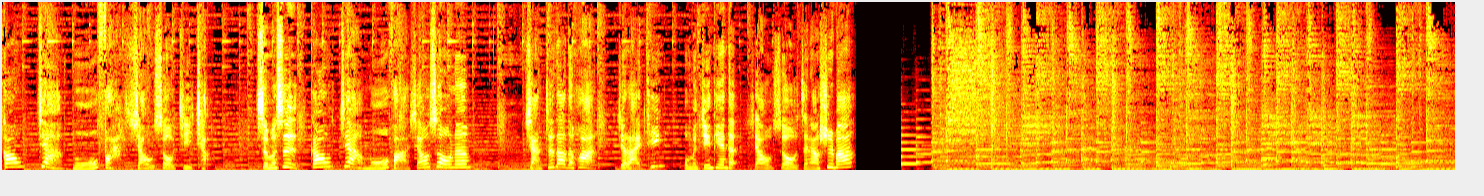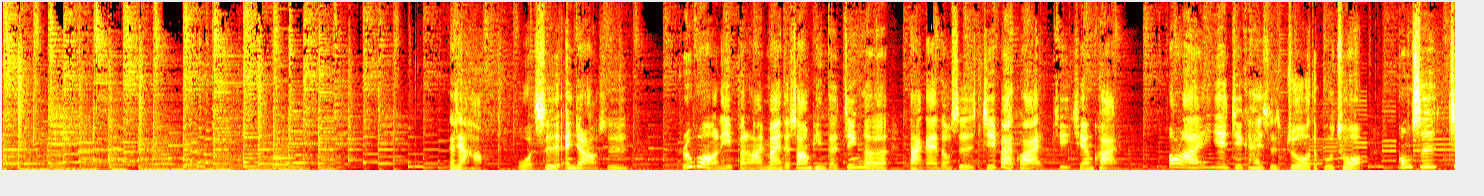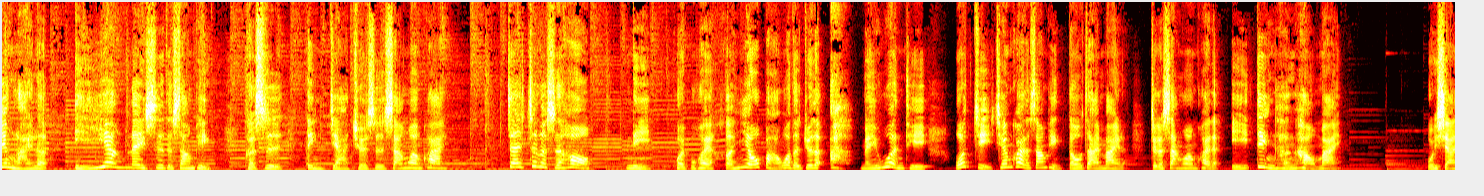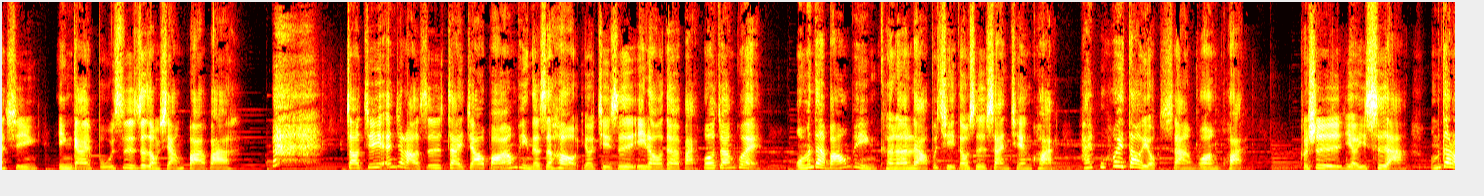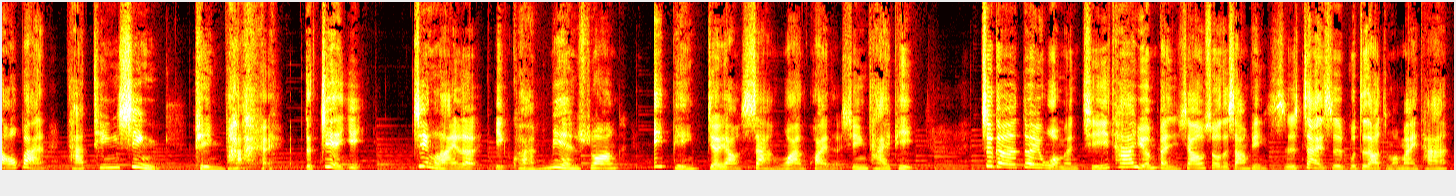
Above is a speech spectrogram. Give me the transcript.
高价魔法销售技巧。什么是高价魔法销售呢？想知道的话，就来听我们今天的销售诊疗室吧。大家好，我是 Angel 老师。如果你本来卖的商品的金额大概都是几百块、几千块，后来业绩开始做得不错，公司进来了一样类似的商品，可是定价却是三万块，在这个时候，你会不会很有把握的觉得啊，没问题，我几千块的商品都在卖了，这个三万块的一定很好卖？我相信应该不是这种想法吧。早期 Angel 老师在教保养品的时候，尤其是一楼的百货专柜，我们的保养品可能了不起都是三千块，还不会到有上万块。可是有一次啊，我们的老板他听信品牌的建议，进来了一款面霜。一瓶就要上万块的新台币，这个对于我们其他原本销售的商品，实在是不知道怎么卖它，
